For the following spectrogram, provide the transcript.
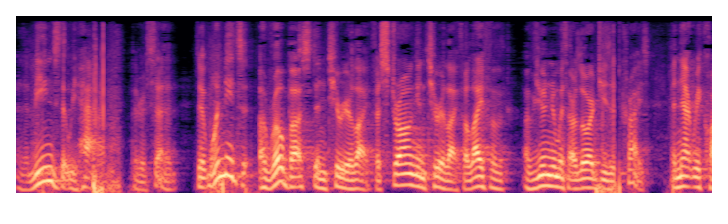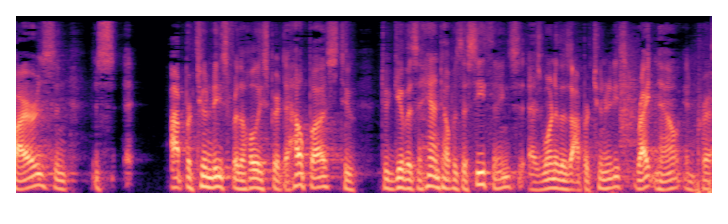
and the means that we have, better said, that one needs a robust interior life, a strong interior life, a life of, of union with our Lord Jesus Christ. And that requires and opportunities for the Holy Spirit to help us, to, to give us a hand, to help us to see things as one of those opportunities right now in prayer.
